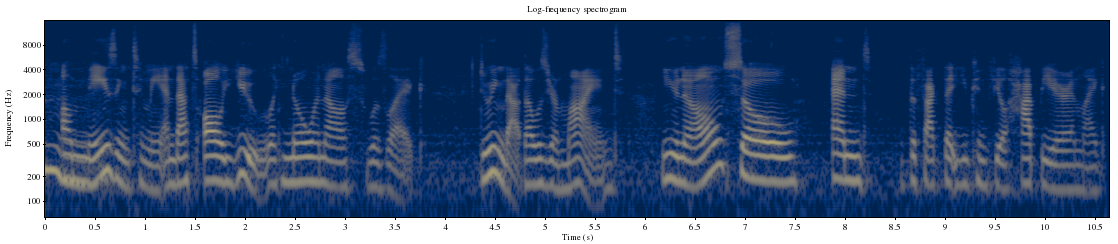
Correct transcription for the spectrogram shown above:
Hmm. amazing to me and that's all you. Like no one else was like doing that. That was your mind you know? So and the fact that you can feel happier and like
